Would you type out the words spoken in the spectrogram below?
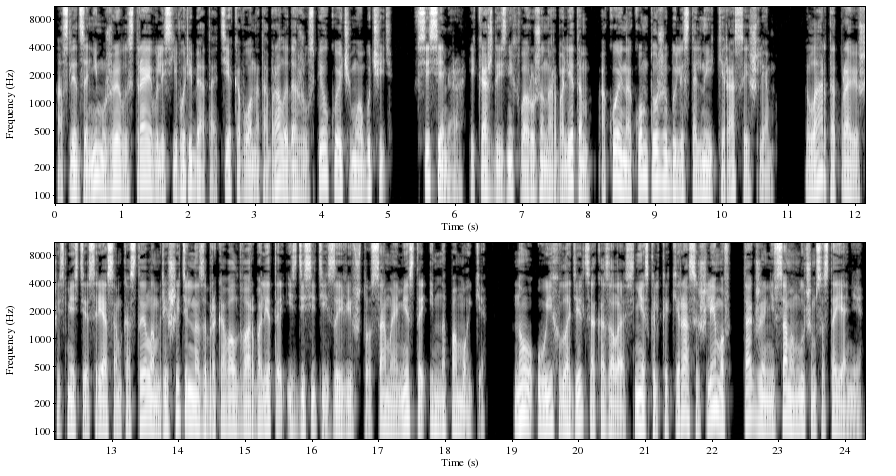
а вслед за ним уже выстраивались его ребята, те, кого он отобрал и даже успел кое-чему обучить. Все семеро, и каждый из них вооружен арбалетом, а кое на ком тоже были стальные керасы и шлем. Лард, отправившись вместе с Риасом Костеллом, решительно забраковал два арбалета из десяти, заявив, что самое место им на помойке. Но у их владельца оказалось несколько керас и шлемов, также не в самом лучшем состоянии.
